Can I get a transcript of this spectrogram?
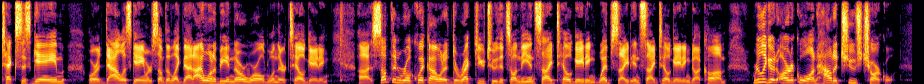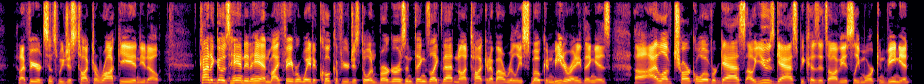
Texas game or a Dallas game or something like that. I want to be in their world when they're tailgating. Uh, something real quick I want to direct you to that's on the Inside Tailgating website, InsideTailgating.com. Really good article on how to choose charcoal. And I figured since we just talked to Rocky and, you know, kind of goes hand in hand. My favorite way to cook, if you're just doing burgers and things like that, not talking about really smoking meat or anything, is uh, I love charcoal over gas. I'll use gas because it's obviously more convenient.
